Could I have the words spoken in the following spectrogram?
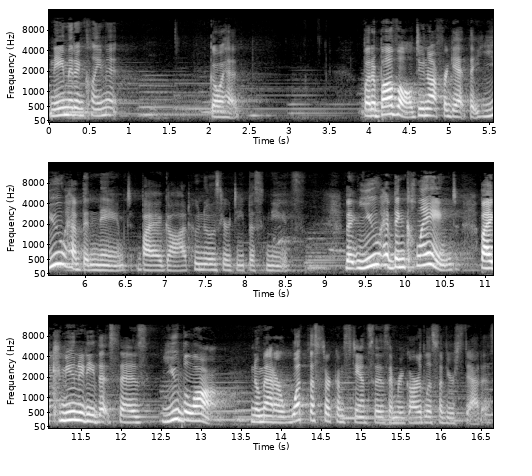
Name it and claim it. Go ahead. But above all, do not forget that you have been named by a God who knows your deepest needs. That you have been claimed by a community that says you belong, no matter what the circumstances and regardless of your status.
